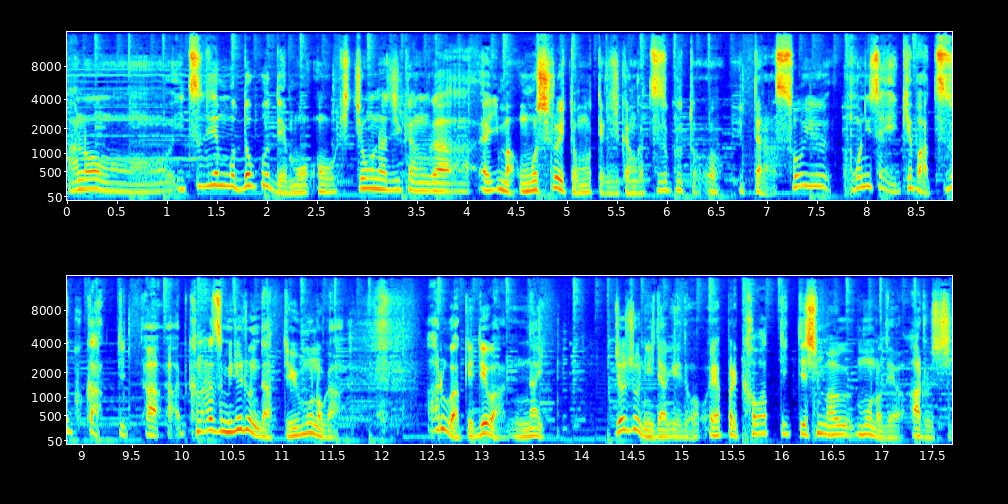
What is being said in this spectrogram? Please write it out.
あのいつでもどこでも貴重な時間が今面白いと思ってる時間が続くと言ったらそういうここにさえ行けば続くかってあ必ず見れるんだっていうものがあるわけではない。徐々にだけどやっぱり変わっていってしまうものではあるし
